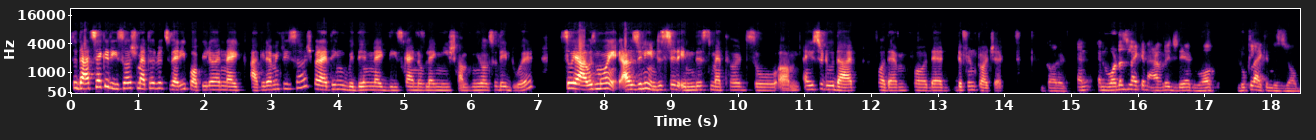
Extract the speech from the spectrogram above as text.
So that's like a research method which is very popular in like academic research but i think within like these kind of like niche companies also they do it. So yeah i was more i was really interested in this method. So um, i used to do that for them for their different projects. Got it. And and what does like an average day at work look like in this job?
